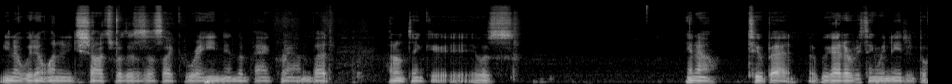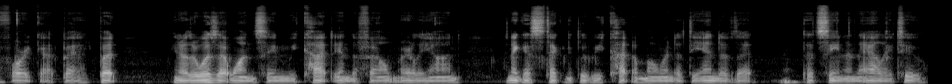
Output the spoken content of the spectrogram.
you know, we don't want any shots where there's just like rain in the background, but I don't think it, it was, you know, too bad. Like we got everything we needed before it got bad. But, you know, there was that one scene we cut in the film early on, and I guess technically we cut a moment at the end of that that scene in the alley too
